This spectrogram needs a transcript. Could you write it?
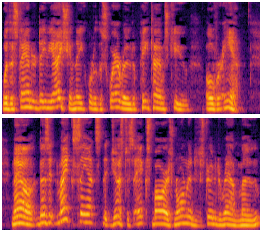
with a standard deviation equal to the square root of p times q over n. Now, does it make sense that just as x bar is normally distributed around mu,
